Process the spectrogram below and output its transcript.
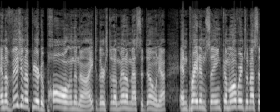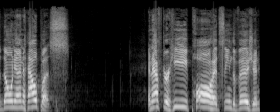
And a vision appeared to Paul in the night. There stood a man of Macedonia and prayed him, saying, Come over into Macedonia and help us. And after he, Paul, had seen the vision,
